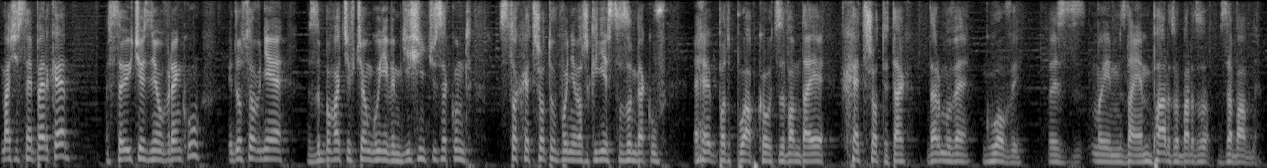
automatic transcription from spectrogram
macie snajperkę, stoicie z nią w ręku i dosłownie zdobywacie w ciągu, nie wiem, 10 sekund 100 headshotów, ponieważ ginie 100 zombiaków e, pod pułapką, co wam daje headshoty, tak? Darmowe głowy. To jest moim zdaniem bardzo, bardzo zabawne.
